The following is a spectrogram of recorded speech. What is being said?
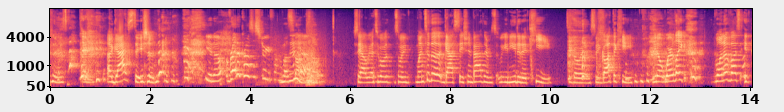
There's a gas station. you know, Right across the street from the bus stop. Yeah. So. So yeah, we had to go. So we went to the gas station bathrooms. We needed a key to go in, so we got the key. You know, we're like one of us. It,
